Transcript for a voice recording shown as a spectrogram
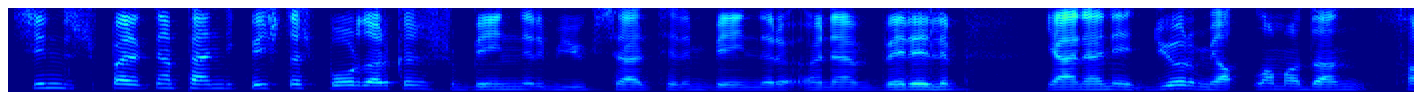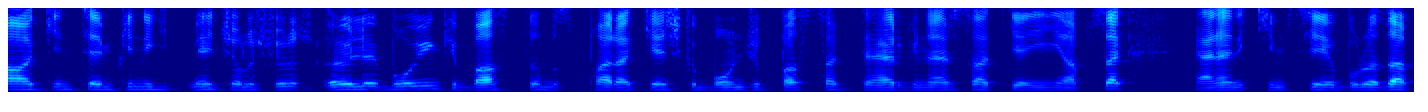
Şimdi Süper Lig'den Pendik Beşiktaş bu arada arkadaşlar şu beyinleri bir yükseltelim. Beyinlere önem verelim. Yani hani diyorum ya sakin temkinli gitmeye çalışıyoruz. Öyle bir oyun ki bastığımız para keşke boncuk bassak da her gün her saat yayın yapsak. Yani hani kimseye burada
